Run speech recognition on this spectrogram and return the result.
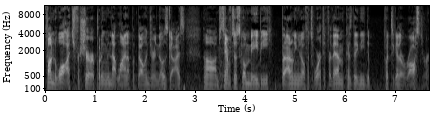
fun to watch for sure, putting him in that lineup with Bellinger and those guys. Um, San Francisco maybe, but I don't even know if it's worth it for them because they need to put together a roster.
